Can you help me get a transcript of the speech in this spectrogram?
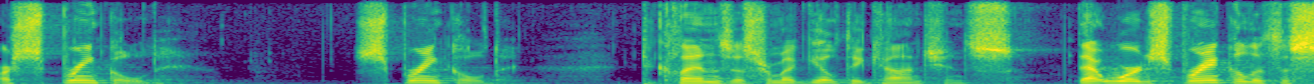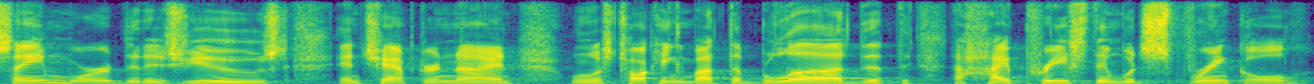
are sprinkled, sprinkled to cleanse us from a guilty conscience. That word sprinkle is the same word that is used in chapter 9 when it was talking about the blood that the high priest then would sprinkle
